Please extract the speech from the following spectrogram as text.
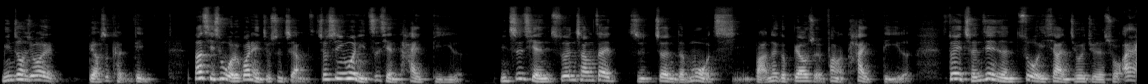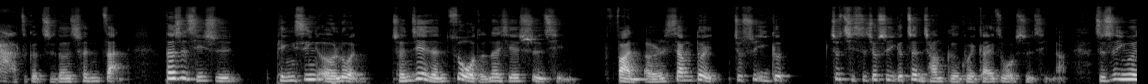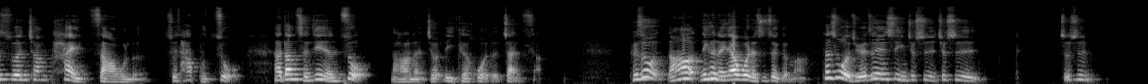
民众就会表示肯定。那其实我的观点就是这样子，就是因为你之前太低了。你之前苏贞昌在执政的末期，把那个标准放得太低了，所以陈建仁做一下，你就会觉得说，哎呀，这个值得称赞。但是其实平心而论，陈建仁做的那些事情，反而相对就是一个，这其实就是一个正常阁揆该做的事情啊。只是因为苏贞昌太糟了，所以他不做。那当陈建仁做，然后呢，就立刻获得赞赏。可是，然后你可能要问的是这个嘛？但是我觉得这件事情就是就是就是。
